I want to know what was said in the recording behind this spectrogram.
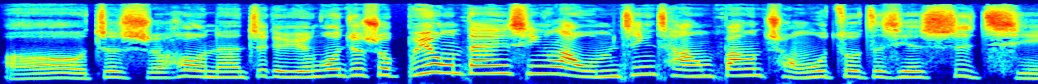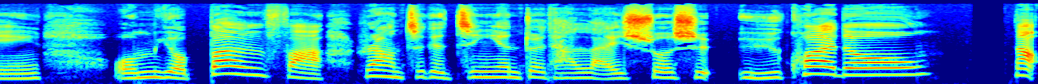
哦，这时候呢，这个员工就说不用担心啦，我们经常帮宠物做这些事情，我们有办法让这个经验对他来说是愉快的哦。那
